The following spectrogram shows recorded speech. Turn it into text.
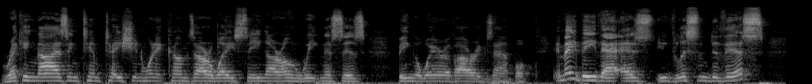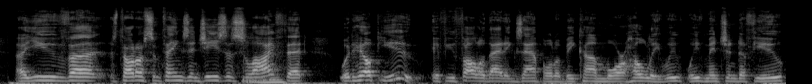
recognizing temptation when it comes our way, seeing our own weaknesses, being aware of our example. It may be that as you've listened to this, uh, you've uh, thought of some things in Jesus' life that would help you if you follow that example to become more holy. We've, we've mentioned a few,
